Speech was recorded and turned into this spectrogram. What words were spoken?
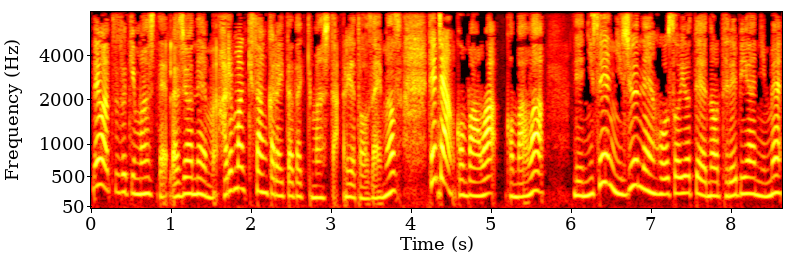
では続きまして、ラジオネーム、春巻さんからいただきました。ありがとうございます。てんちゃん、こんばんは。こんばんは。で、2020年放送予定のテレビアニメ、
